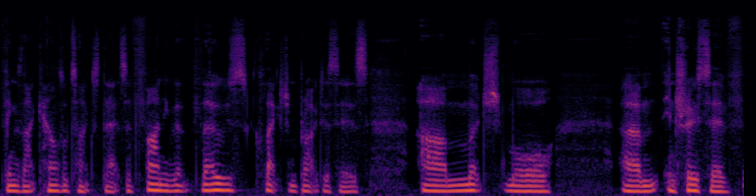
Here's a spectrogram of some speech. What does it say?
things like council tax debts of finding that those collection practices are much more um, intrusive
